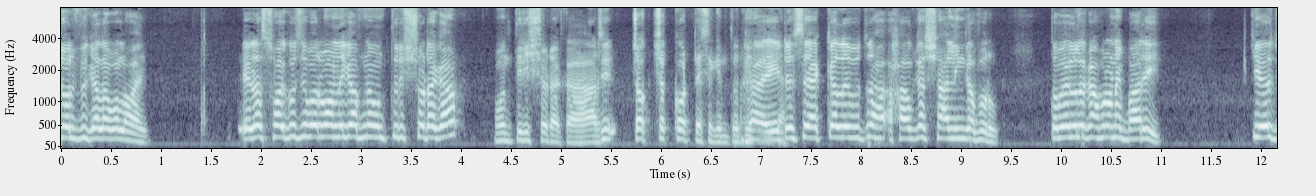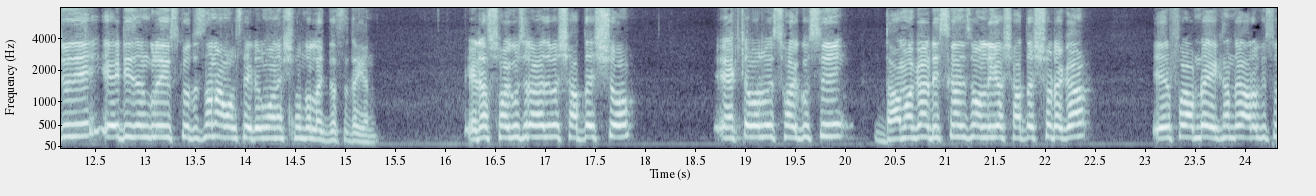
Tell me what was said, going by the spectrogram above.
জলফি কালার বলা হয়। এটা ছয় গুছি পড়বে অনলি আপনার উনত্রিশশো টাকা। উনত্রিশশো টাকা আর চকচক করতেছে কিন্তু হ্যাঁ এটা হচ্ছে এক ভিতরে হালকা শাইনিং কাপড়। তবে এগুলো কাপড় অনেক ভারী। কেউ যদি এই ডিজাইনগুলো ইউজ করতে চান আমার এটা অনেক সুন্দর লাগতেছে দেখেন। এটা ছয় গুছি রাখা যাবে সাতাইশশো। একটা পড়বে ছয় গুছি। ধামাকা ডিসকাউন্ট অনলি সাতাশশো টাকা। এরপর আমরা এখান থেকে আরও কিছু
